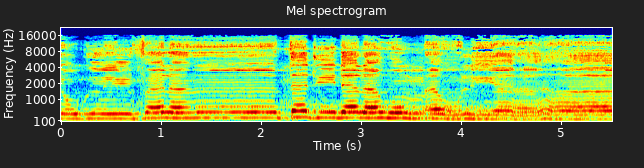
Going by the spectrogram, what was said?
يضلل فلن تجد لهم أولياء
